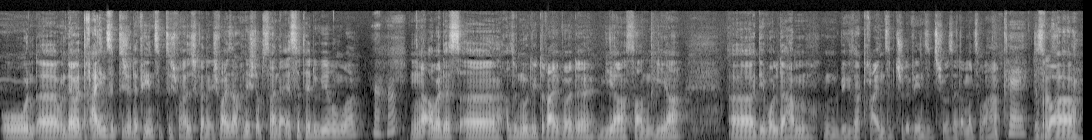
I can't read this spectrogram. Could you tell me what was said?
Und, äh, und der war 73 oder 74, weiß ich gar nicht. Ich weiß auch nicht, ob es seine erste Tätowierung war. Ja, aber das, äh, also nur die drei Wörter, Mia, San, Mia, äh, die wollte er haben. Und wie gesagt, 73 oder 74, was er damals war. Okay. Das war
